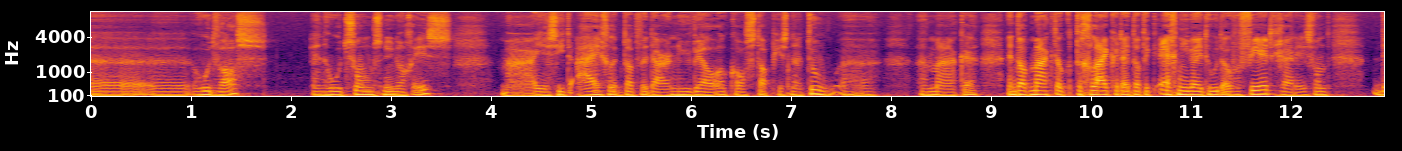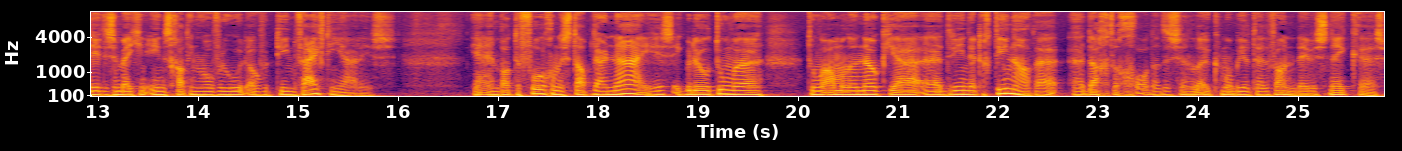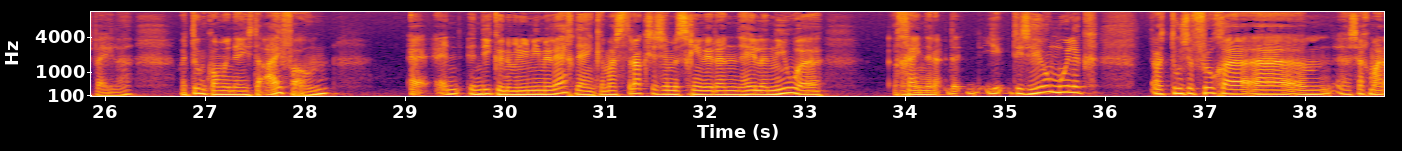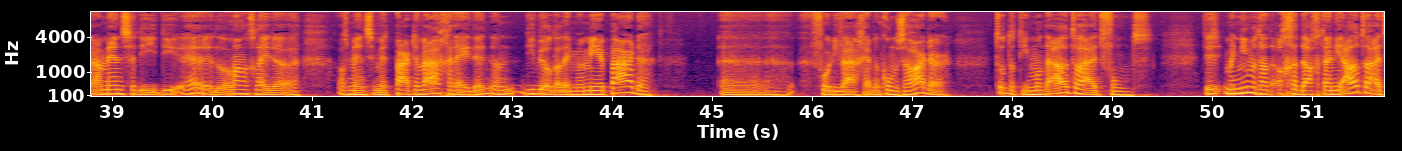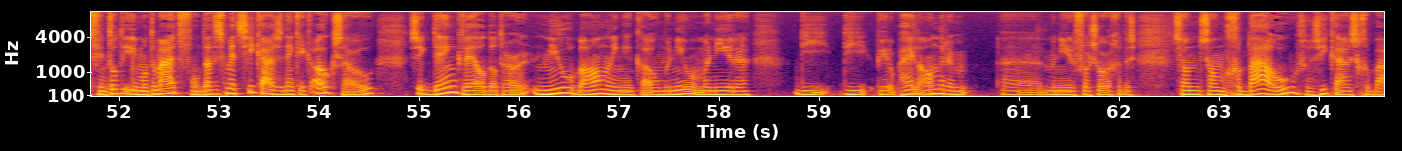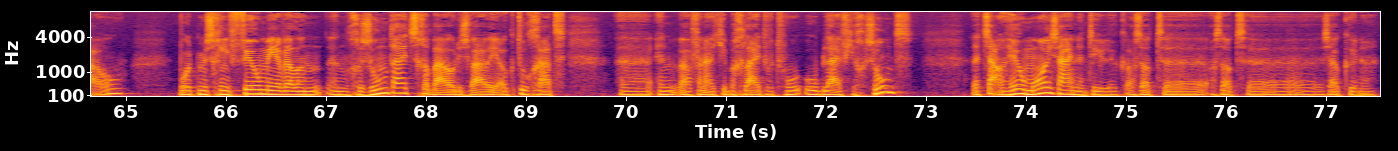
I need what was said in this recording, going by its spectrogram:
hoe het was en hoe het soms nu nog is. Maar je ziet eigenlijk dat we daar nu wel ook al stapjes naartoe uh, maken. En dat maakt ook tegelijkertijd dat ik echt niet weet hoe het over 40 jaar is. Want dit is een beetje een inschatting over hoe het over 10, 15 jaar is. Ja, en wat de volgende stap daarna is. Ik bedoel, toen we, toen we allemaal een Nokia uh, 3310 hadden, uh, dachten we: Goh, dat is een leuke mobiele telefoon. En deden we Snake spelen. Maar toen kwam ineens de iPhone. en, en die kunnen we nu niet meer wegdenken. Maar straks is er misschien weer een hele nieuwe genera- het is heel moeilijk. Toen ze vroegen uh, zeg maar aan mensen die, die hè, lang geleden, uh, als mensen met paard en wagen reden, dan, die wilden alleen maar meer paarden voor die wagen hebben. Dan konden ze harder. Totdat iemand de auto uitvond. Dus, maar niemand had gedacht aan die auto uitvinden tot iemand hem uitvond. Dat is met ziekenhuizen denk ik ook zo. Dus ik denk wel dat er nieuwe behandelingen komen, nieuwe manieren die, die weer op hele andere manieren voor zorgen. Dus zo'n zo'n gebouw, zo'n ziekenhuisgebouw, wordt misschien veel meer wel een, een gezondheidsgebouw. Dus waar je ook toe gaat uh, en waarvanuit je begeleid wordt, hoe, hoe blijf je gezond? Het zou heel mooi zijn natuurlijk als dat, uh, als dat zou kunnen.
